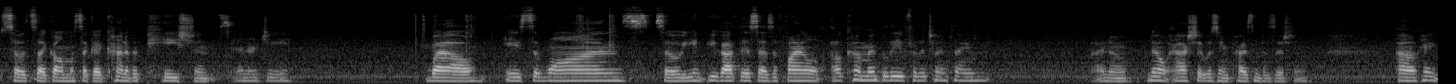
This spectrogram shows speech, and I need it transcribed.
so it's like almost like a kind of a patience energy. Wow, Ace of Wands. So you, you got this as a final outcome, I believe, for the Twin Flame. I know. No, actually it was in present position. Okay,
